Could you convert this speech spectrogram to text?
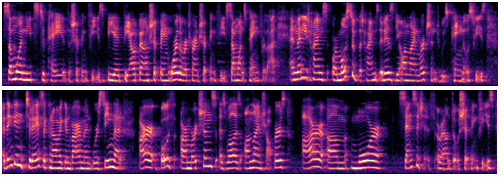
Someone needs to pay the shipping fees, be it the outbound shipping or the return shipping fee. Someone's paying for that. And many times, or most of the times, it is the online merchant who's paying those fees. I think in today's economic environment, we're seeing that our both our merchants as well as online shoppers are um, more sensitive around those shipping fees.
